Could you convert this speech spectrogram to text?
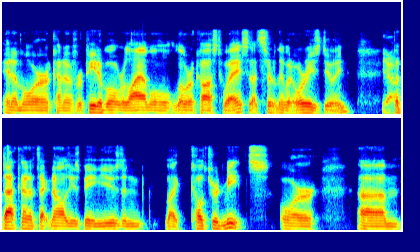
in a more kind of repeatable, reliable, lower cost way. So that's certainly what Ori is doing. Yeah. But that kind of technology is being used in like cultured meats or um,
